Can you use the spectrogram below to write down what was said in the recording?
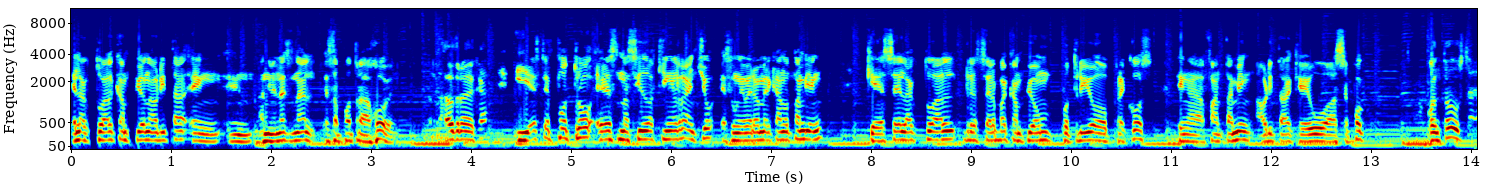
el actual campeón ahorita en, en, a nivel nacional, esa potra joven. ¿verdad? ¿Otra de acá? Y este potro es nacido aquí en el rancho, es un iberoamericano también, que es el actual reserva campeón potrillo precoz en Afán también, ahorita que hubo hace poco. ¿Con todo usted?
